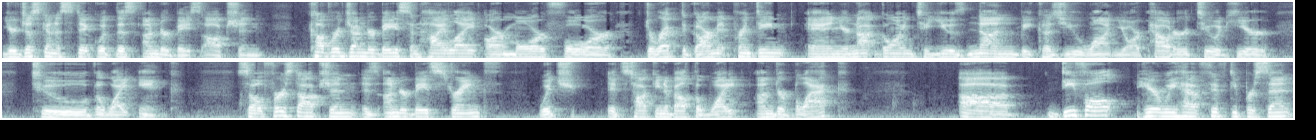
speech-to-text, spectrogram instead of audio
you're just going to stick with this underbase option. Coverage underbase and highlight are more for direct to garment printing and you're not going to use none because you want your powder to adhere to the white ink. So first option is underbase strength, which it's talking about the white under black. Uh, default, here we have 50%.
